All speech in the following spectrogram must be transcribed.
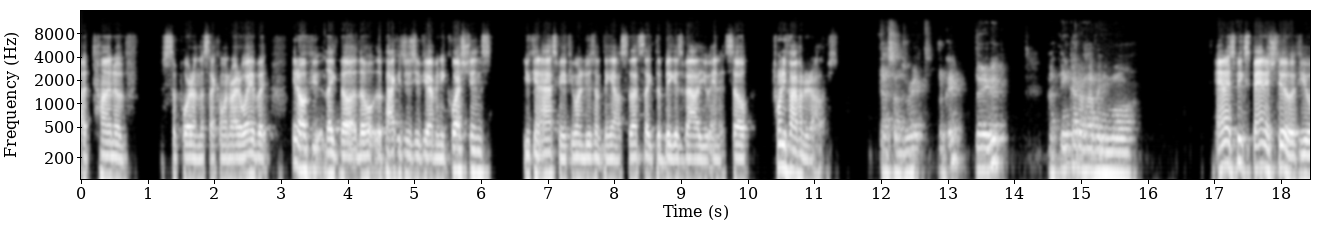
a ton of support on the second one right away but you know if you like the, the the packages if you have any questions you can ask me if you want to do something else so that's like the biggest value in it so $2500 that sounds great okay very good i think i don't have any more and I speak Spanish too, if you,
